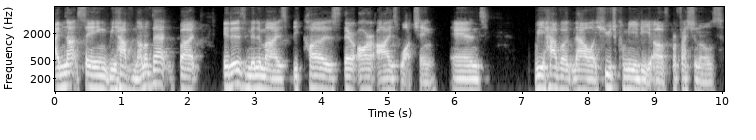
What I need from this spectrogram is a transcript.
I'm not saying we have none of that, but it is minimized because there are eyes watching and we have a, now a huge community of professionals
